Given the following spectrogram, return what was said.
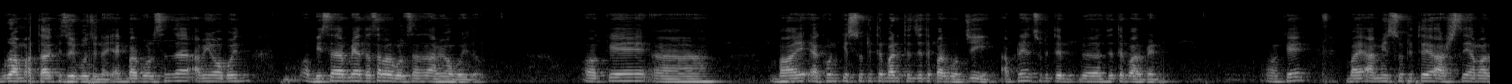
গুড়া মাথা কিছুই বুঝি নাই। একবার বলছেন যে আমি অবৈধ ভিসার মেয়াদ আছে, আবার বলছেন যে আমি অবৈধ। ওকে ভাই, এখন কি ছুটিতে বাড়িতে যেতে পারব? জি, আপনি ছুটিতে যেতে পারবেন। ওকে ভাই, আমি ছুটিতে আসছি, আমার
